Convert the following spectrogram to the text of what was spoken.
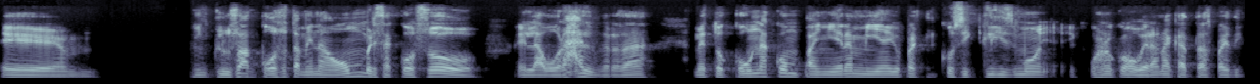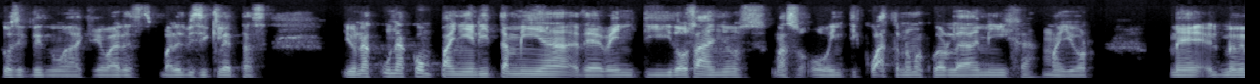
em, incluso acoso también a hombres, acoso eh, laboral, ¿verdad? Me tocó una compañera mía, yo practico ciclismo, eh, bueno, como verán acá atrás practico ciclismo, aquí varias, varias bicicletas y una, una compañerita mía de 22 años, más o 24, no me acuerdo la edad de mi hija mayor, me, me,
